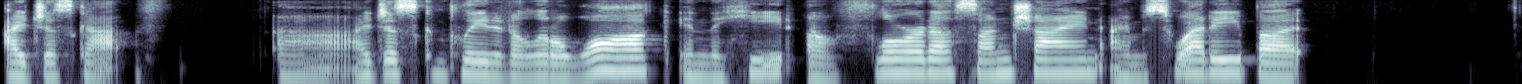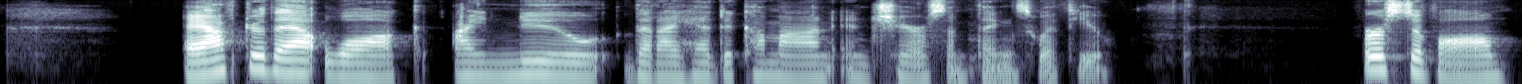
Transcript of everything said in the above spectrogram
I just got uh, I just completed a little walk in the heat of Florida sunshine. I'm sweaty, but after that walk, I knew that I had to come on and share some things with you. First of all,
